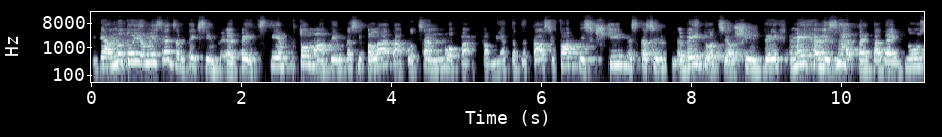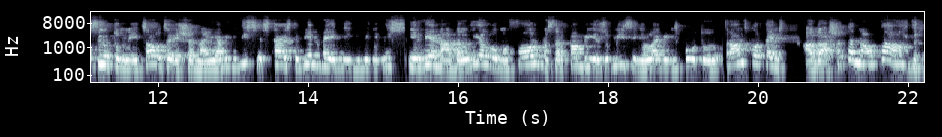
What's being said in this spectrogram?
Jā, nu to jau mēs redzam, teiksim, pēc tiem tomātiem, kas ir par lētāko cenu nopērkami. Ja, tad tās ir faktiski šķirnes, kas ir veidotas jau šīm mehanizētai tādai nu, siltumnīcas audzēšanai. Ja viņi visi ir skaisti vienveidīgi, viņi visi ir vienāda lieluma, formas ar pabiezu miziņu, lai viņš būtu transportējams, agarša tad nav tāda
